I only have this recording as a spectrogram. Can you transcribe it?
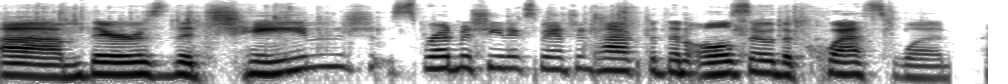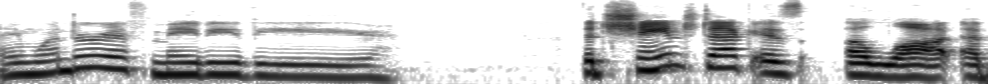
Um, there's the Change Spread Machine expansion pack, but then also the Quest one. I wonder if maybe the the Change deck is a lot of,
